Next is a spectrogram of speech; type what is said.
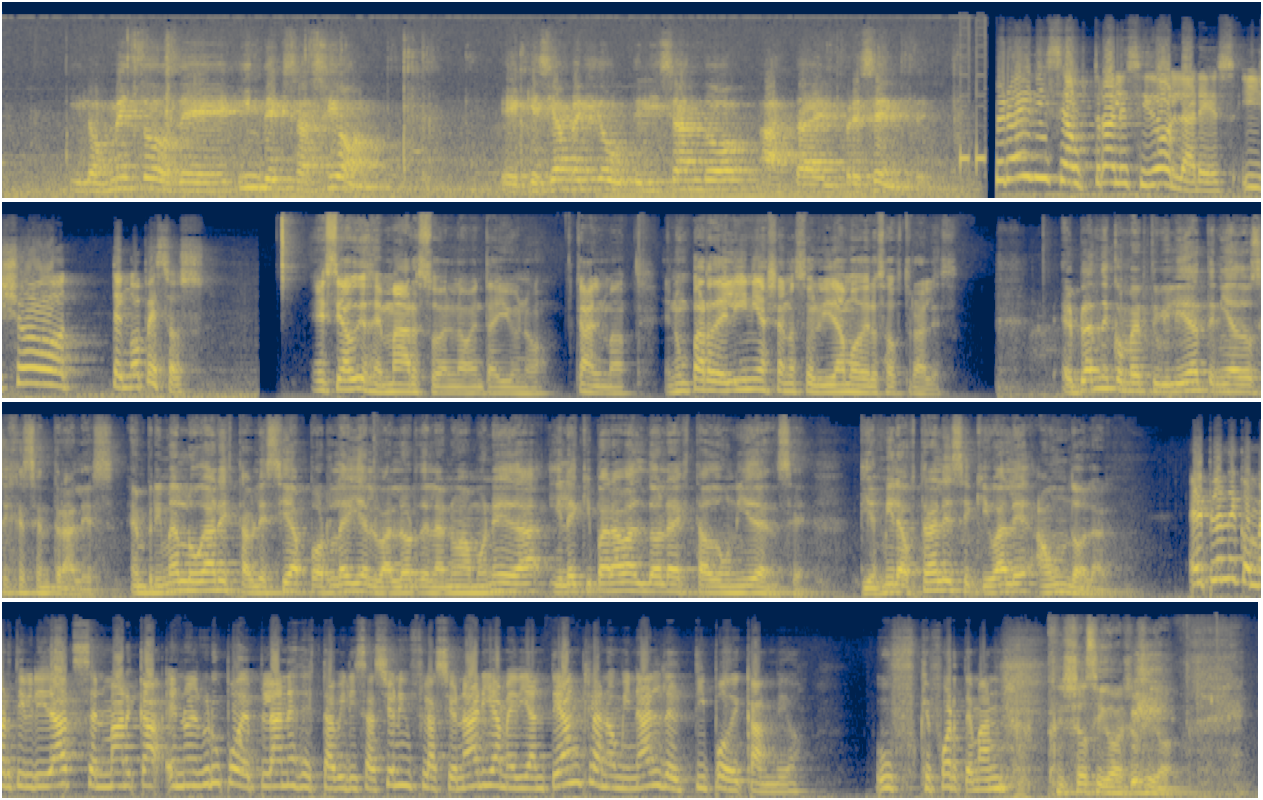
y los métodos de indexación eh, que se han venido utilizando hasta el presente. Pero ahí dice australes y dólares y yo tengo pesos. Ese audio es de marzo del 91. Calma, en un par de líneas ya nos olvidamos de los australes. El plan de convertibilidad tenía dos ejes centrales. En primer lugar, establecía por ley el valor de la nueva moneda y le equiparaba al dólar estadounidense. 10.000 australes equivale a un dólar. El plan de convertibilidad se enmarca en el grupo de planes de estabilización inflacionaria mediante ancla nominal del tipo de cambio. Uf, qué fuerte, man. yo sigo, yo sigo.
